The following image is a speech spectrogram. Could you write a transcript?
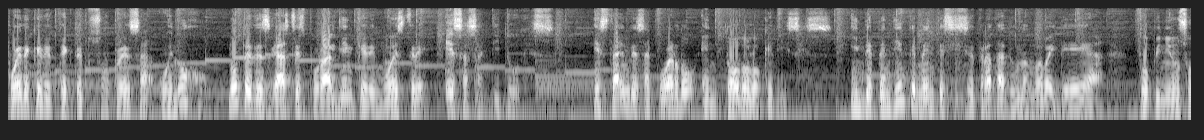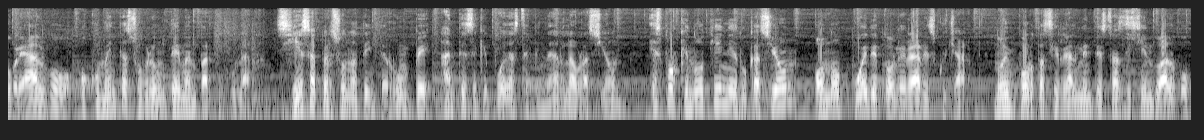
puede que detecte tu sorpresa o enojo. No te desgastes por alguien que demuestre esas actitudes. Está en desacuerdo en todo lo que dices. Independientemente si se trata de una nueva idea, tu opinión sobre algo o comentas sobre un tema en particular. Si esa persona te interrumpe antes de que puedas terminar la oración, es porque no tiene educación o no puede tolerar escucharte. No importa si realmente estás diciendo algo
